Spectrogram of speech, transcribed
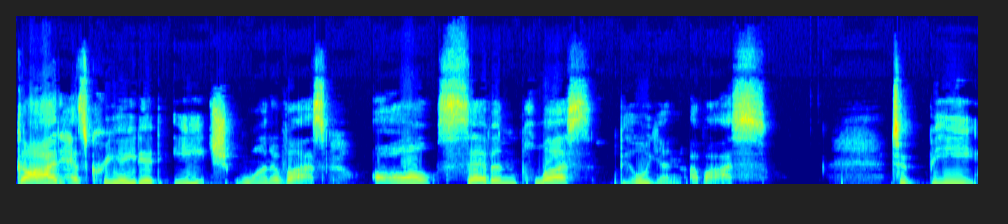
God has created each one of us, all seven plus billion of us, to be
